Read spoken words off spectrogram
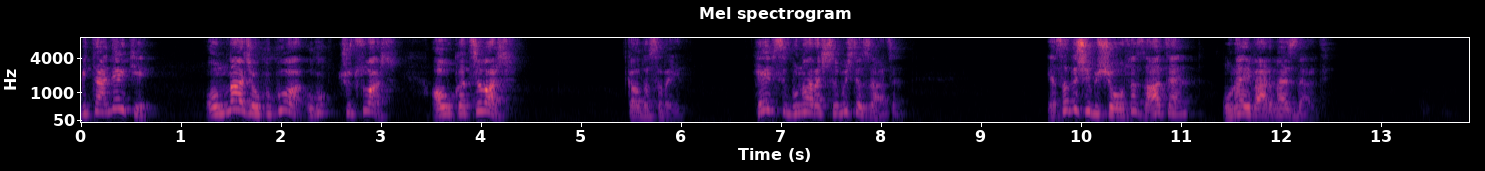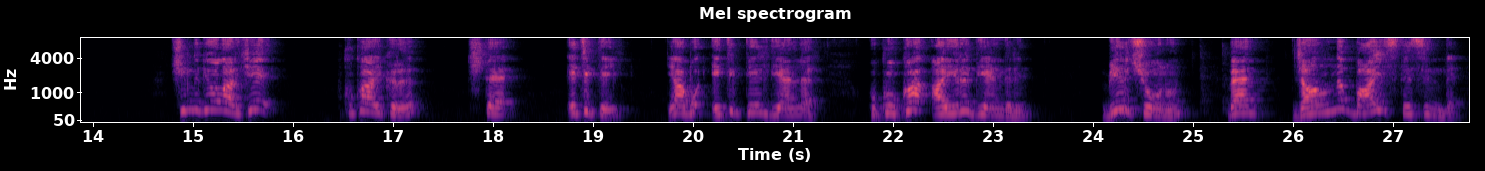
Bir tane değil ki onlarca hukuku var, hukukçusu var. Avukatı var Galatasaray'ın. Hepsi bunu araştırmıştır zaten. Yasa dışı bir şey olsa zaten onay vermezlerdi. Şimdi diyorlar ki hukuka aykırı, işte etik değil. Ya bu etik değil diyenler, hukuka ayrı diyenlerin birçoğunun ben canlı bahis sitesinde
